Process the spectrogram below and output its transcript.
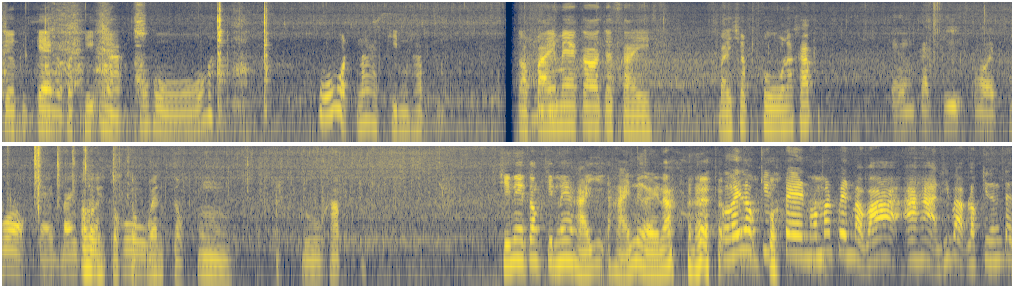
เจอพริกแกงกับกะทิเนี่ยโอ้โหโคตรน่ากินครับ ต่อไปแม่ก็จะใส่ใบชะพลูนะครับ แกงกะทิหอยพอกใส่ใบเอ้ยชะตกพูตกแว่นตก อืม ดูครับ ทีนี้ต้องกินให้หายหายเหนื่อยนะ เอ้ยเรากินเป็นเพราะมันเป็นแบบว่าอาหารที่แบบเรากินตั้งแต่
